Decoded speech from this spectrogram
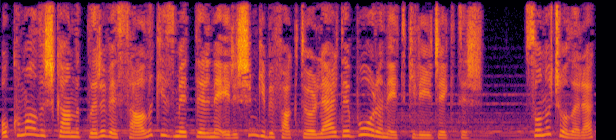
okuma alışkanlıkları ve sağlık hizmetlerine erişim gibi faktörler de bu oranı etkileyecektir. Sonuç olarak,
